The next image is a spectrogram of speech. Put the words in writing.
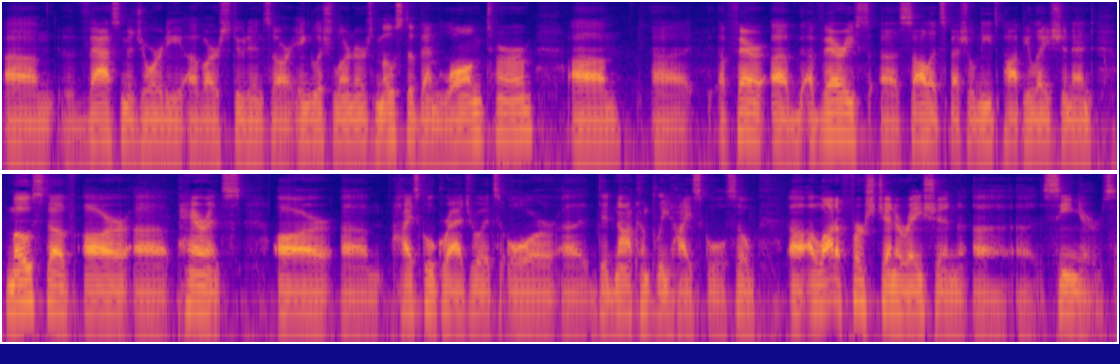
Um, vast majority of our students are English learners. Most of them long term. Um, uh, a fair, uh, a very uh, solid special needs population, and most of our uh, parents are um, high school graduates or uh, did not complete high school. So uh, a lot of first generation uh, uh, seniors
